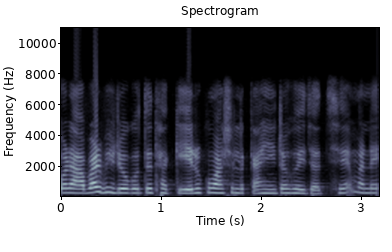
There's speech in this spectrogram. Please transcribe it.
পরে আবার ভিডিও করতে থাকি, এরকম আসলে কাহিনীটা হয়ে যাচ্ছে। মানে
